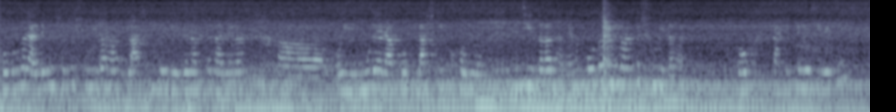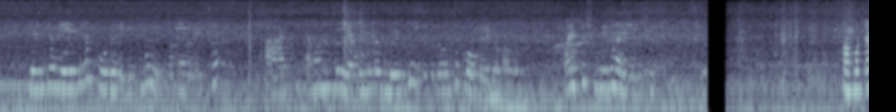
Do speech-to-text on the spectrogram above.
কৌটোগুলো রাখলে বেশ সত্যি সুবিধা হয়, প্লাস্টিকে বেঁধে রাখতে লাগে না। ওই মুড়ে রাখো, প্লাস্টিক খোলো চিন্তাটা থাকে না। কৌটো রাখলে অনেকটা সুবিধা হয়। তো কাকির থেকে শিখেছি। সেদিনকে ভেবেছিলাম কৌটো রেখেছিলাম, এই কথা রয়েছে। আর এখন এই এতগুলো ভেবেছি এগুলো হচ্ছে কৌটোয় ঢোকাবো অনেকটা সুবিধা হয় সত্যি। পাঁপড়টা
